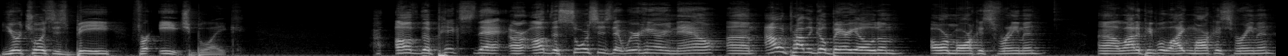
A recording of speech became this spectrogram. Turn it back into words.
your choices be for each, Blake? Of the picks that are of the sources that we're hearing now, um, I would probably go Barry Odom or Marcus Freeman. Uh, a lot of people like Marcus Freeman.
